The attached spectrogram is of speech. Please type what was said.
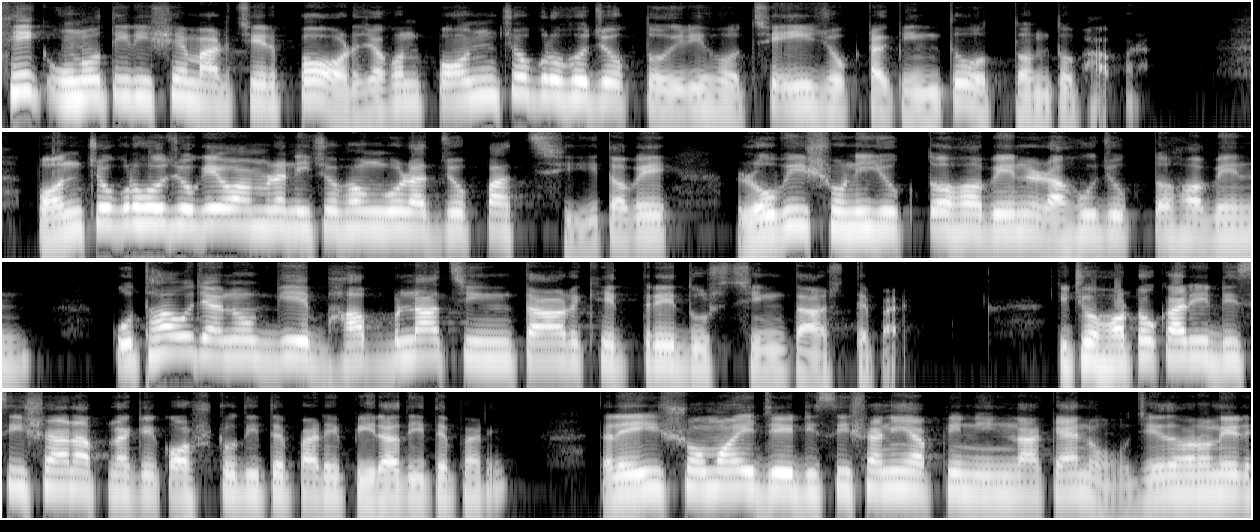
ঠিক উনতিরিশে মার্চের পর যখন পঞ্চগ্রহ যোগ তৈরি হচ্ছে, এই যোগটা কিন্তু অত্যন্ত ভাবার। পঞ্চগ্রহ যোগেও আমরা নিচভঙ্গ রাজ্য পাচ্ছি, তবে রবি শনি যুক্ত হবেন, রাহু যুক্ত হবেন। কোথাও যেন গিয়ে ভাবনা চিন্তার ক্ষেত্রে দুশ্চিন্তা আসতে পারে। কিছু হটকারী ডিসিশন আপনাকে কষ্ট দিতে পারে, পীড়া দিতে পারে। তাহলে এই সময় যে ডিসিশনই আপনি নিন না কেন, যে ধরনের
